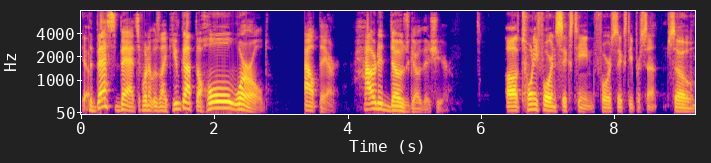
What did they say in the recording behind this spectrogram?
The best bets when it was like you've got the whole world out there. How did those go this year? Uh 24 and 16 for 60%. So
